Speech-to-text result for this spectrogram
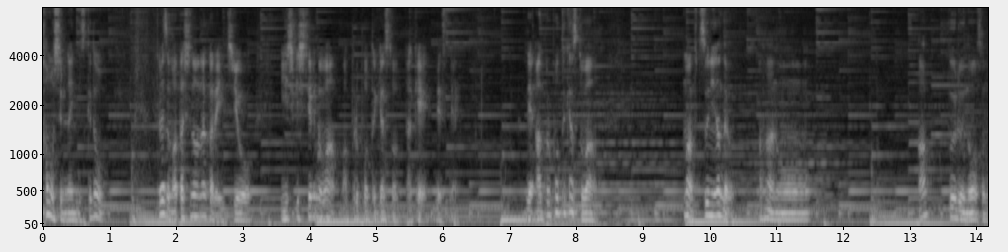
かもしれないんですけどとりあえず私の中で一応認識してるのは Apple Podcast だけですね。で Apple Podcast はまあ普通になんだろう。あのアップルのその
